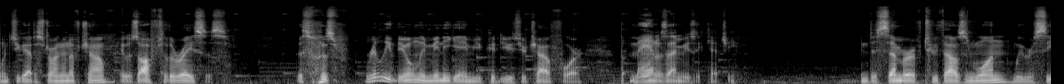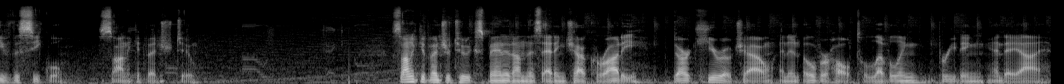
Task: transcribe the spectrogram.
Once you got a strong enough Chao, it was off to the races. This was really the only minigame you could use your Chao for, but man was that music catchy. In December of 2001, we received the sequel, Sonic Adventure 2. Sonic Adventure 2 expanded on this adding Chao Karate, Dark Hero Chao, and an overhaul to leveling, breeding, and AI.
